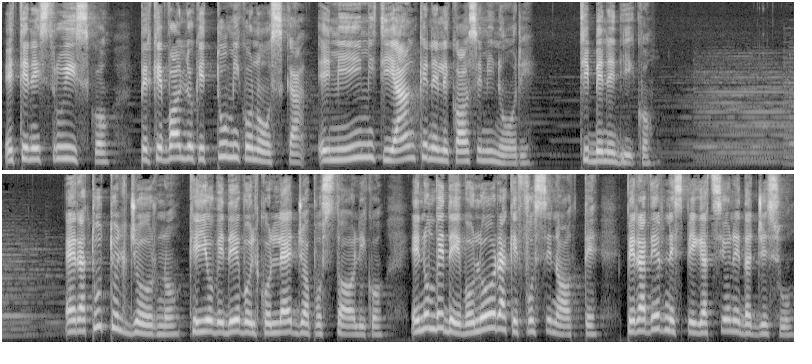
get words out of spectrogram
e te ne istruisco perché voglio che tu mi conosca e mi imiti anche nelle cose minori. Ti benedico. Era tutto il giorno che io vedevo il collegio apostolico e non vedevo l'ora che fosse notte per averne spiegazione da Gesù.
